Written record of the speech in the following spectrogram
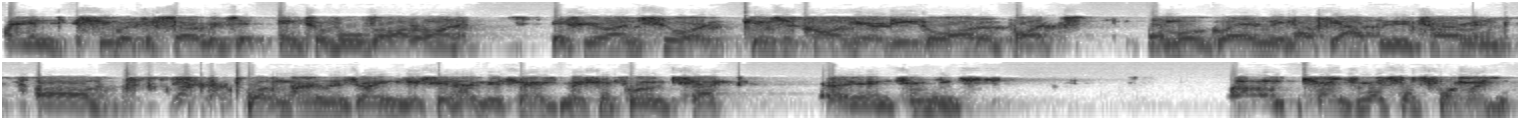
and see what the service intervals are on it. If you're unsure, give us a call here at Eagle Auto Parts, and we'll gladly help you out to determine uh, what mileage range you should have your transmission fluid checked and changed. Um, transmission fluid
